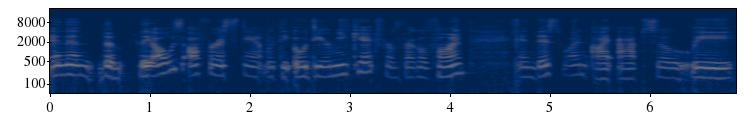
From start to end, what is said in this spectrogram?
And then the they always offer a stamp with the Oh Deer Me kit from Freckled Fawn. And this one, I absolutely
